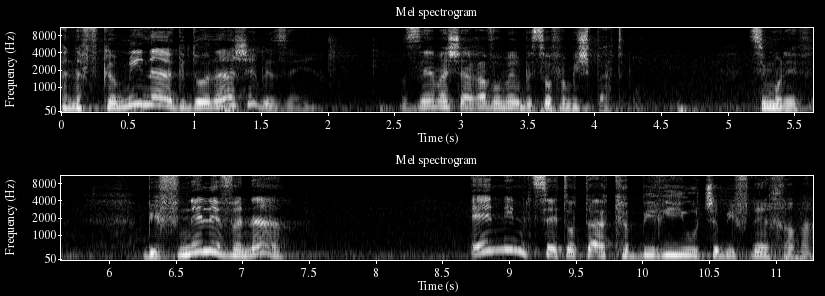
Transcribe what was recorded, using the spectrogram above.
הנפקמינה הגדולה שבזה, זה מה שהרב אומר בסוף המשפט פה. שימו לב, בפני לבנה אין נמצאת אותה הכביריות שבפני חמה.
